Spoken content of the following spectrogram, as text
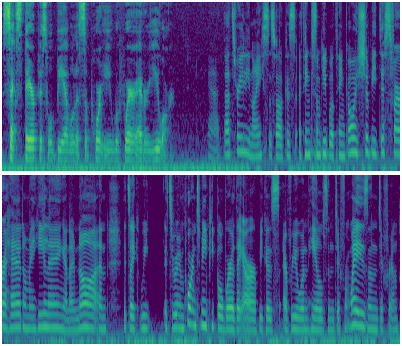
sex therapist will be able to support you with wherever you are that's really nice as well because I think some people think, oh, I should be this far ahead on my healing, and I'm not. And it's like we, it's really important to meet people where they are because everyone heals in different ways and different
